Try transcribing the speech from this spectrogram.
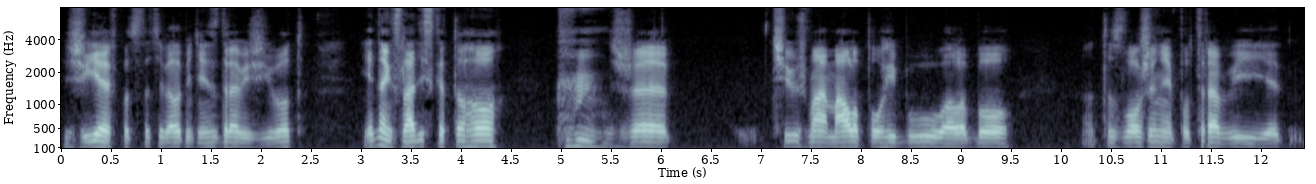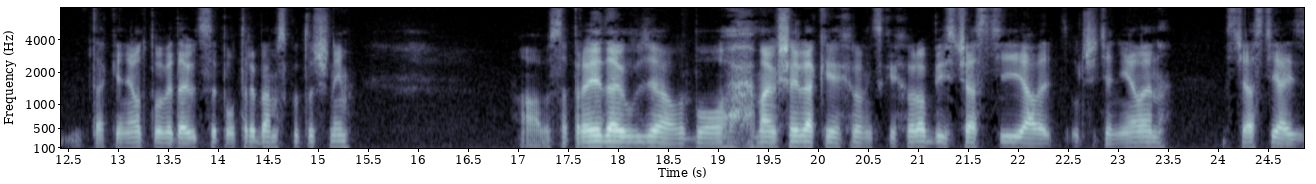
žije v podstate veľmi nezdravý život jednak z hľadiska toho, že či už má málo pohybu, alebo to zloženie potravy je také neodpovedajúce potrebám skutočným, alebo sa prejedajú ľudia, alebo majú všelijaké chronické choroby z časti, ale určite nielen z časti aj z,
